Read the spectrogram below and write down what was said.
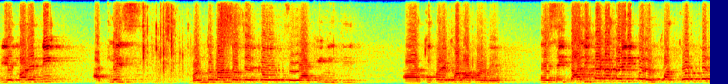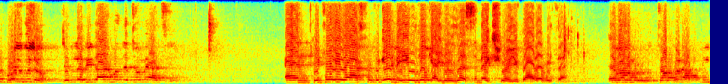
বিয়ে করেননি। অ্যাটলিস্ট বন্ধু বান্ধবদেরকেও সেই একই নীতি কি করে ক্ষমা করবে তাই সেই তালিকাটা তৈরি করুন কোন কোন ভুলগুলো যেগুলো হৃদয়ের মধ্যে জমে আছে। And before you ask for forgiveness, you look at your list and make sure you got everything. এবং যখন আপনি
